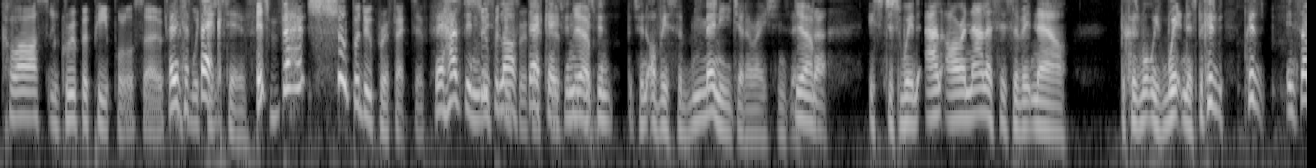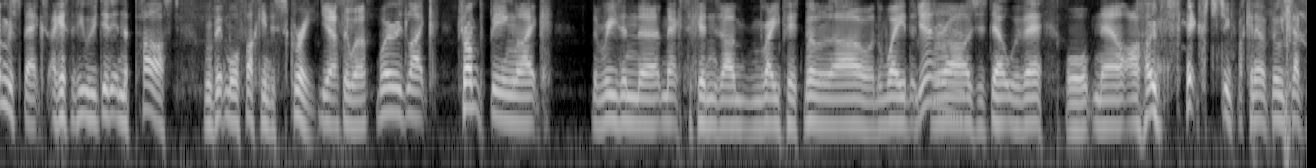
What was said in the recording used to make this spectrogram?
class and group of people or so. And it's which is- effective. it's very super duper effective. It has been this Super last duper decade. It's been, effective. it's been it's been obvious for many generations. This, Yeah. but it's just when and our analysis of it now, because what we've witnessed, because because in some respects, I guess the people who did it in the past were a bit more fucking discreet. Yeah, they were. Whereas like Trump being like the reason the Mexicans are rapists, blah blah blah, or the way that Yeah, yeah, has dealt with it, or now our Home Secretary fucking hell feels like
